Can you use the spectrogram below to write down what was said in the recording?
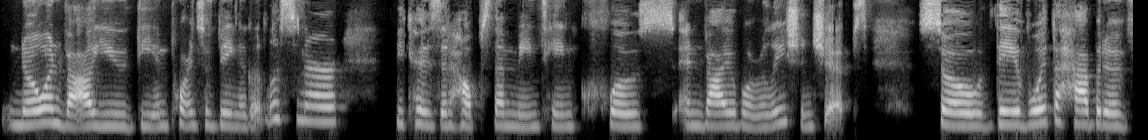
know and value the importance of being a good listener because it helps them maintain close and valuable relationships. So they avoid the habit of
